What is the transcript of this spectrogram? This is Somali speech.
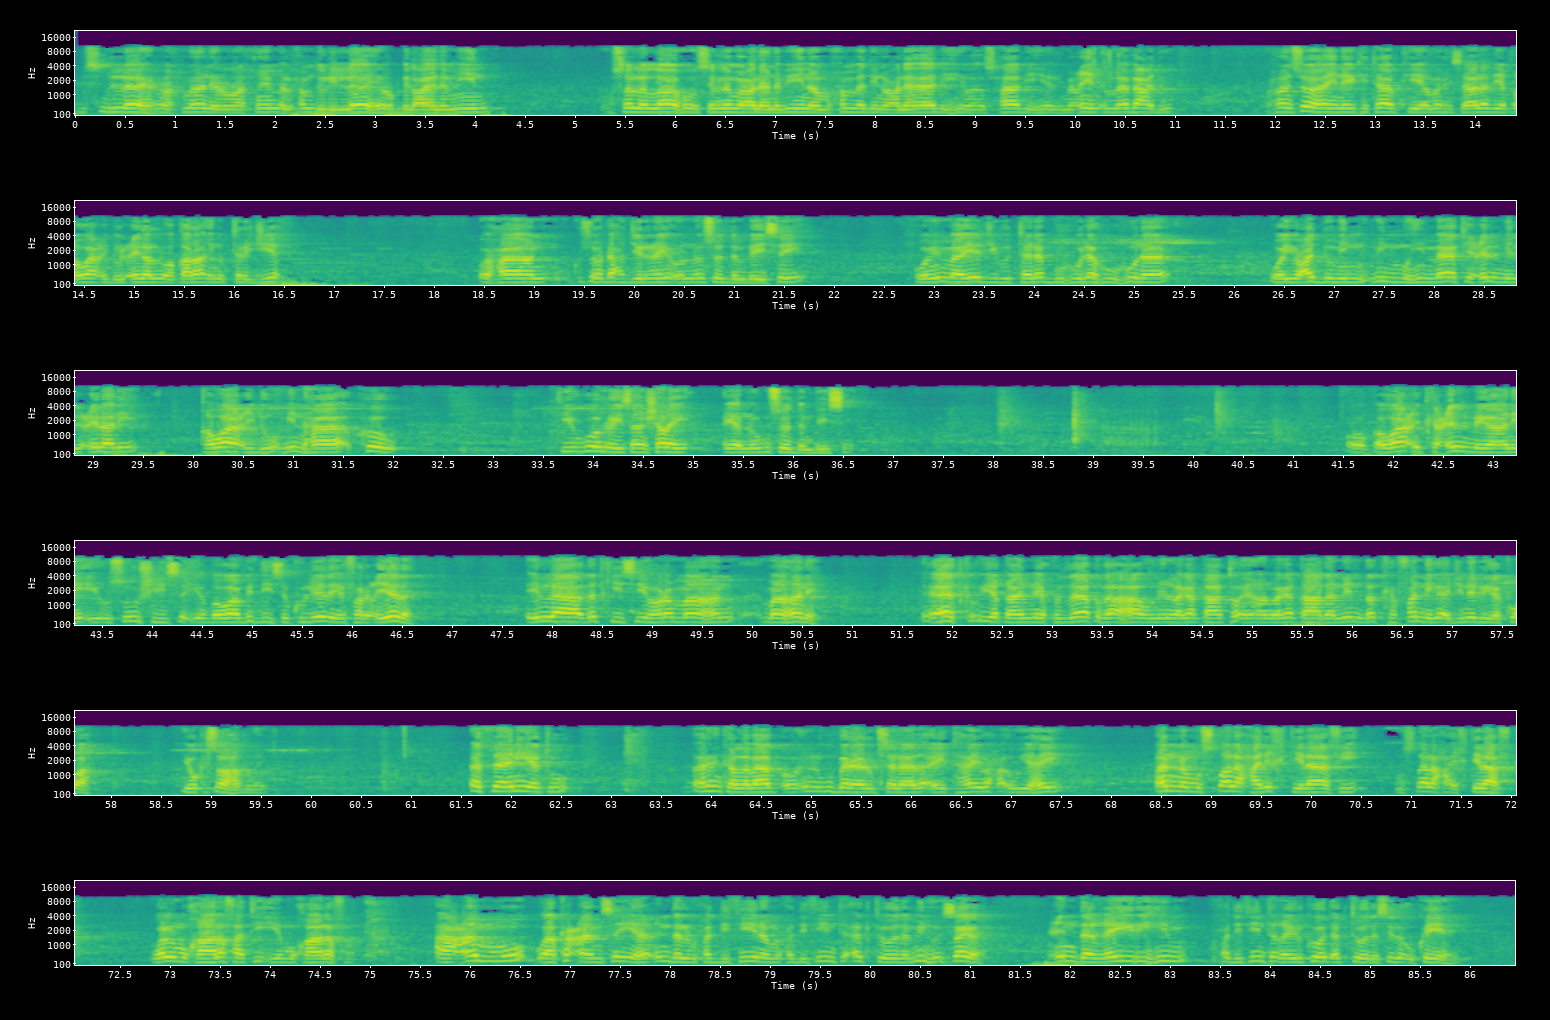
bsmi اllahi الرحmn الرaحيم alxamdu لlh رb العaalمين وslى اllه وslm عlى نabiyina mحamedi وعlى آlih وأصxaabih أجmaعين ama bعdu waxaan soo haynay kitaabkii ama risaaladii qawaacid اlcilal وaqara'in الtarjiix waxaan kusoo dhex jirnay oo noo soo dembeysay wmima yجib التنبه lah huna wyucad min muhimaati cilmi اlcilali qawaacidu minhaa kow. Tii ugu horreysaan shalay ayaa noogu soo dembeysay oo qawaacidka cilmigani iyo usuushiisa iyo dawaabidiisa kuliyada iyo farciyada ilaa dadkiisii hore maahan maahane ee aadka u yaqaanay xudaaqda ahaa un in laga qaato ee aan laga qaadanin dadka fanniga ajnebiga ku ah yuu ka soo hadlay athaaniyatu arrinka labaad oo in lagu baraarugsanaado ay tahay waxa uu yahay ana musطalaxa alikhtilaafi musطalaxa ikhtilaafka wاlmukhaalafati iyo mukhaalafa acamu waa ka caamsan yahay cinda almuxadisiina muxadisiinta agtooda minhu isaga cinda gayrihim muxadisiinta gayrkood agtooda sida uu ka yahay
